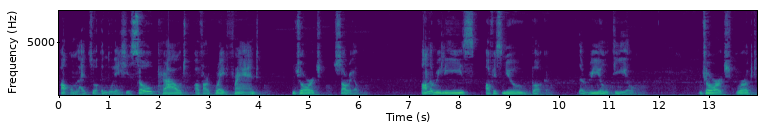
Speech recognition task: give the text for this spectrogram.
好，我们来做跟读练习。So proud of our great friend George Sorial on the release of his new book the real deal. George worked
